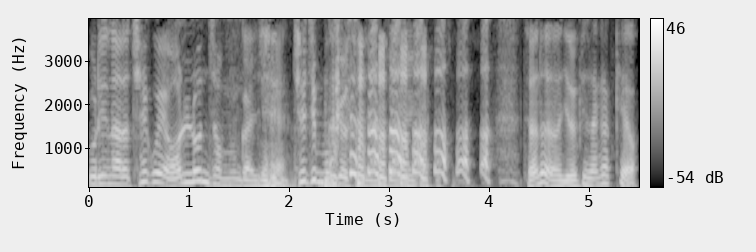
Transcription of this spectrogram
우리나라 최고의 언론 전문가이신 네. 최진봉 교수님. 저는 이렇게 생각해요.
